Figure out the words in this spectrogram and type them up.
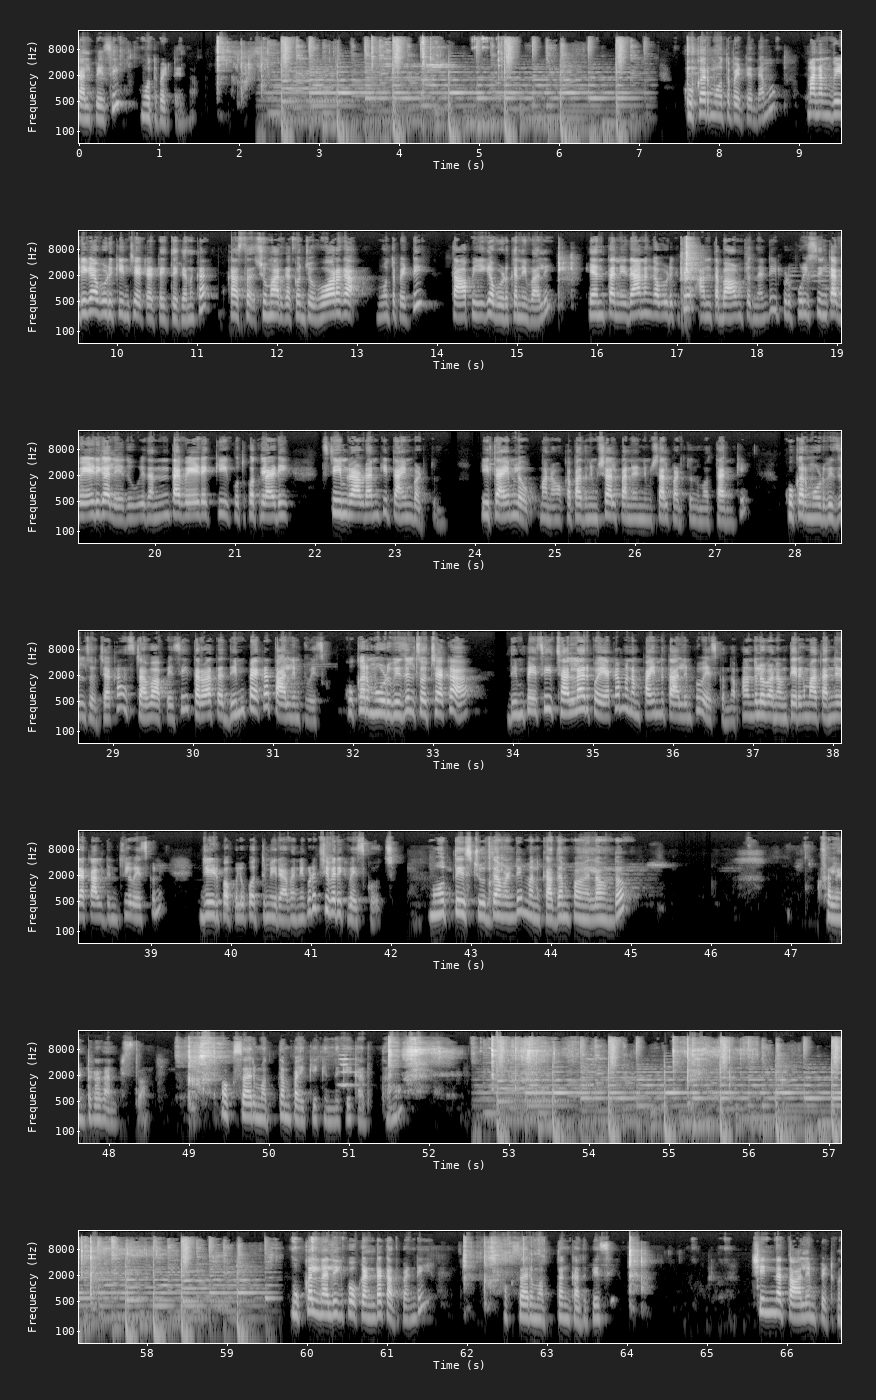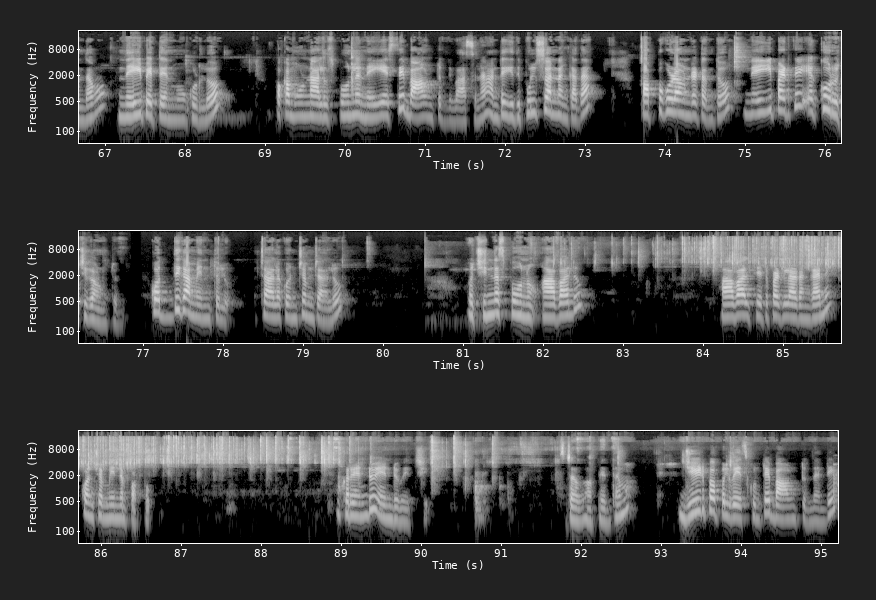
కలిపేసి మూత పెట్టేద్దాం. కుక్కర్ మూత పెట్టేద్దాము. మనం విడిగా ఉడికించేటట్టయితే కనుక కాస్త సుమారుగా కొంచెం ఓరగా మూత పెట్టి తాపీగా ఉడకనివ్వాలి. ఎంత నిదానంగా ఉడికితే అంత బాగుంటుందండి. ఇప్పుడు పులుసు ఇంకా వేడిగా లేదు. ఇదంతా వేడెక్కి కుతకుతలాడి స్టీమ్ రావడానికి టైం పడుతుంది. ఈ టైంలో మనం ఒక పది నిమిషాలు పన్నెండు నిమిషాలు పడుతుంది మొత్తానికి. కుక్కర్ మూడు విజిల్స్ వచ్చాక స్టవ్ ఆపేసి తర్వాత దింపాక తాలింపు వేసుకో కుక్కర్ మూడు విజిల్స్ వచ్చాక దింపేసి చల్లారిపోయాక మనం పైన తాలింపు వేసుకుందాం. అందులో మనం తిరగమాత అన్ని రకాల దినుసులు వేసుకుని జీడిపప్పులు కొత్తిమీర అవన్నీ కూడా చివరికి వేసుకోవచ్చు. మూత తీసి చూద్దామండి మన కదంపం ఎలా ఉందో. ఎక్సలెంట్గా కనిపిస్తాం ఒకసారి మొత్తం పైకి కిందకి కదుపుతాము. ముక్కలు నలిగిపోకుండా కదపండి. ఒకసారి మొత్తం కదిపేసి చిన్న తాలింపు పెట్టుకుందాము. నెయ్యి పెట్టాను మూకుడులో. ఒక మూడు నాలుగు స్పూన్ల నెయ్యి వేస్తే బాగుంటుంది వాసన. అంటే ఇది పులుసు అన్నం కదా. పప్పు కూడా ఉండటంతో నెయ్యి పడితే ఎక్కువ రుచిగా ఉంటుంది. కొద్దిగా మెంతులు. చాలా కొంచెం చాలు. ఒక చిన్న స్పూను ఆవాలు. ఆవాలు చిటపటలాడంగానే కొంచెం మినపప్పు. ఒక రెండు ఎండుమిర్చి. స్టవ్ ఆపేద్దాము. జీడిపప్పులు వేసుకుంటే బాగుంటుందండి.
